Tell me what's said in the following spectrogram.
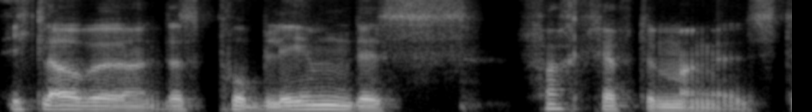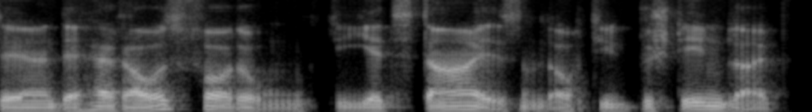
ich glaube, das Problem des Fachkräftemangels, der, der Herausforderung, die jetzt da ist und auch die bestehen bleibt,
